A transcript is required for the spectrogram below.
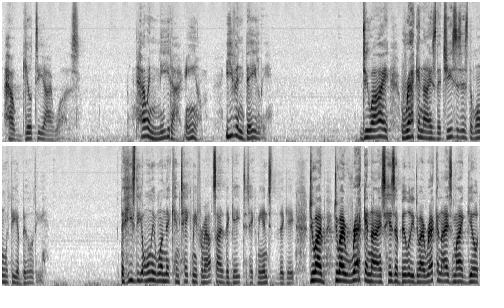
how guilty I was? And how in need I am, even daily? Do I recognize that Jesus is the one with the ability? That he's the only one that can take me from outside of the gate to take me into the gate? Do I, do I recognize his ability? Do I recognize my guilt?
